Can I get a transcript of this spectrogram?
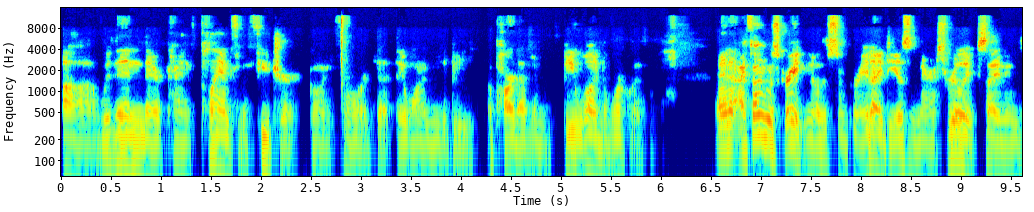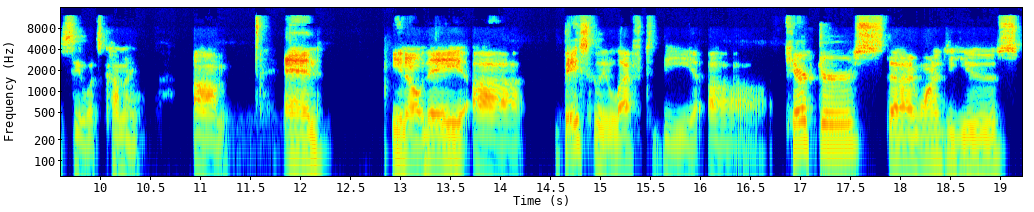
uh, within their kind of plan for the future going forward that they wanted me to be a part of and be willing to work with. And I thought it was great. You know, there's some great ideas in there. It's really exciting to see what's coming. Um, and you know, they uh, basically left the uh, characters that I wanted to use,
